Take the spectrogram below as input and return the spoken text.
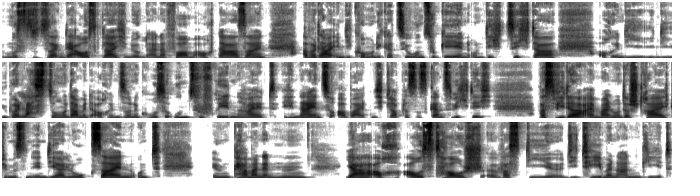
muss sozusagen der Ausgleich in irgendeiner Form auch da sein. Aber da in die Kommunikation zu gehen und nicht sich da auch in die, in die Überlastung und damit auch in so eine große Unzufriedenheit hineinzuarbeiten. Ich glaube, das ist ganz wichtig, was wieder einmal unterstreicht, wir müssen in Dialog sein und im permanenten ja auch Austausch, äh, was die, die Themen angeht.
